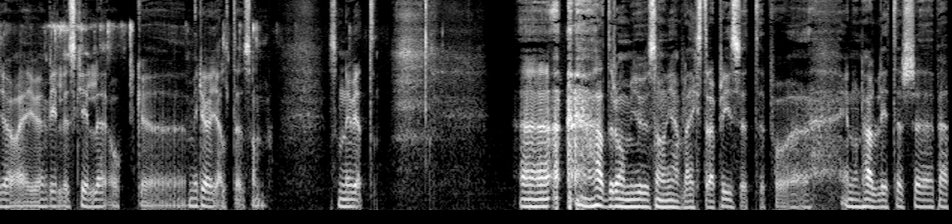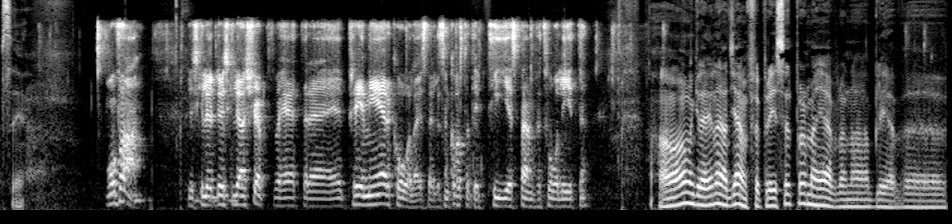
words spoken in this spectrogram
Jag är ju en Willys kille och uh, miljöhjälte som, som ni vet. Uh, hade de ju sån jävla extra priset på uh, en och en halv liters uh, Pepsi. Åh fan! Du skulle, du skulle ha köpt, vad heter det, Premier Cola istället som kostar typ 10 spänn för två liter. Ja, men grejen är att jämförpriset på de här jävlarna blev uh,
